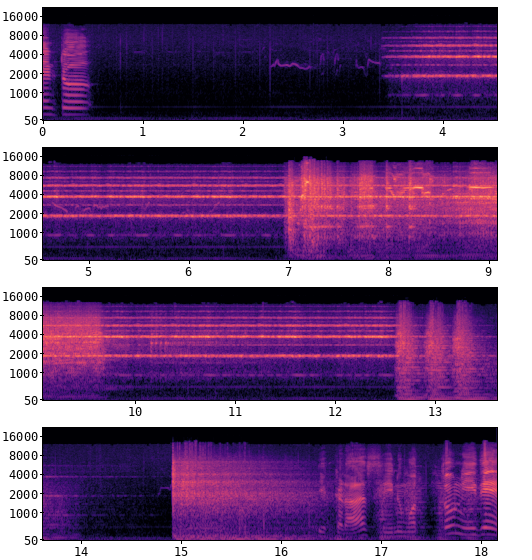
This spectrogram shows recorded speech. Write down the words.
ఏంటో? ఇక్కడ సీను మొత్తం నీదే.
